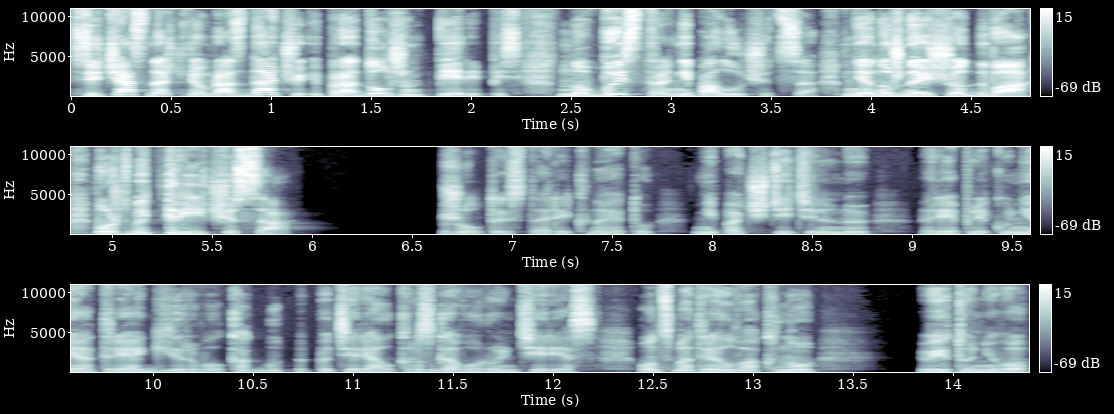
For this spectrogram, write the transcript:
Сейчас начнем раздачу и продолжим перепись. Но быстро не получится. Мне нужно еще два, может быть, три часа». Желтый старик на эту непочтительную реплику не отреагировал, как будто потерял к разговору интерес. Он смотрел в окно Вид у него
